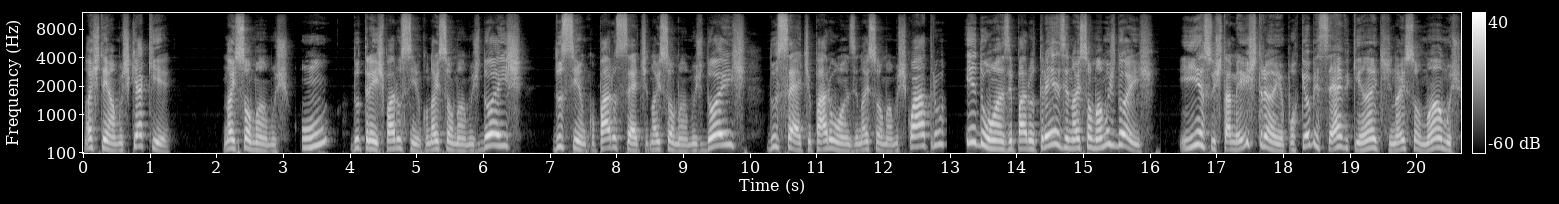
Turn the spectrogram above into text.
nós temos que aqui nós somamos 1, do 3 para o 5, nós somamos 2, do 5 para o 7, nós somamos 2, do 7 para o 11, nós somamos 4, e do 11 para o 13, nós somamos 2. E isso está meio estranho, porque observe que antes nós somamos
